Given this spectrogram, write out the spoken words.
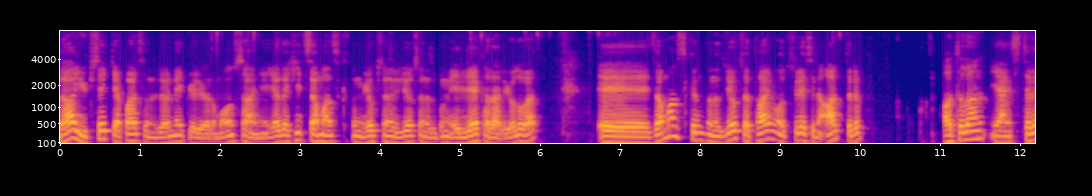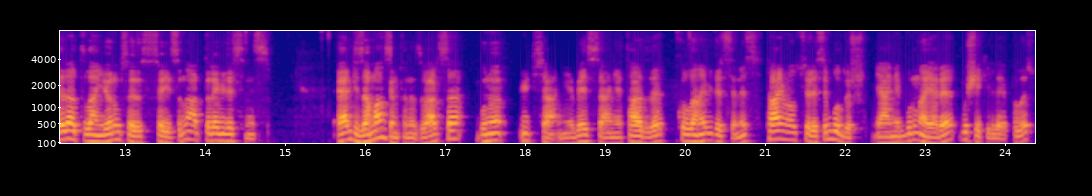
daha yüksek yaparsanız örnek veriyorum 10 saniye ya da hiç zaman sıkıntım yoksanız diyorsanız bunun 50'ye kadar yolu var. Ee, zaman sıkıntınız yoksa timeout süresini arttırıp atılan yani sitelere atılan yorum sayısı, sayısını arttırabilirsiniz. Eğer ki zaman sıkıntınız varsa bunu 3 saniye, 5 saniye tarzı kullanabilirsiniz. Timeout süresi budur. Yani bunun ayarı bu şekilde yapılır.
